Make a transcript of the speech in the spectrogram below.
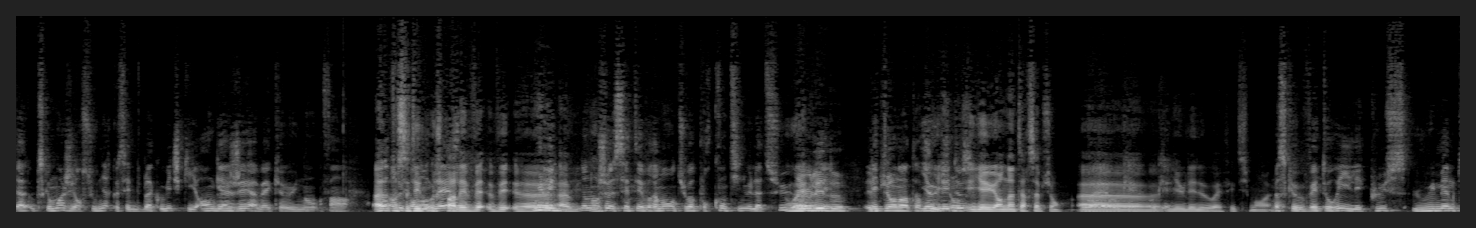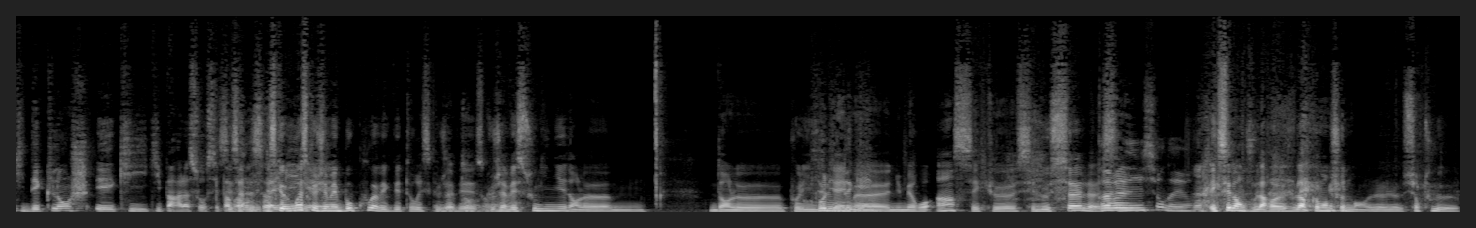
ah, Parce que moi j'ai en souvenir que c'est Blakovic qui engageait avec euh, une. en- Enfin, Ah un non, truc c'était, je parlais, vé- euh, Oui, oui. ah, non, non, je- c'était vraiment, tu vois, pour continuer là-dessus. Il y a eu euh, les deux. Et les- puis en il y a eu les interception. deux. Il y a eu en interception. Ouais, Euh. Il y a eu les deux, ouais, effectivement. ouais. Parce que Vettori, il est plus lui-même qui déclenche et qui, qui part à l'assaut. C'est pas C'est ça. vraiment du Parce que moi, ce que j'aimais beaucoup avec Vettori, ce que j'avais, ce que j'avais souligné dans le dans le Pauline, Pauline the the Game, euh, numéro 1, c'est que c'est le seul. Très belle émission d'ailleurs. Excellent, je vous la, re- je vous la recommande chaudement. Le- le- surtout le,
